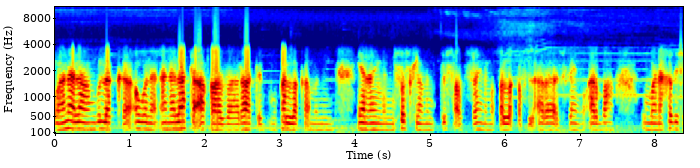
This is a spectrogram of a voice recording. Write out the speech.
وأنا لا أقول لك أولا أنا لا أتقاضى راتب مطلقة من يعني من فصلة من 99 مطلقة في الأرى 2004 وما نأخذش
